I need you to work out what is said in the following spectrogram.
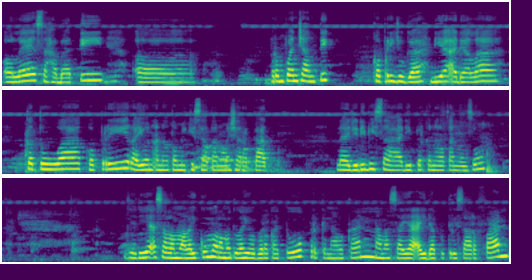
oleh sahabati uh, perempuan cantik Kopri juga. Dia adalah Ketua Kopri Rayon Anatomi Kesehatan Masyarakat. Nah, jadi bisa diperkenalkan langsung. Jadi assalamualaikum warahmatullahi wabarakatuh. Perkenalkan nama saya Aida Putri Sarvan.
